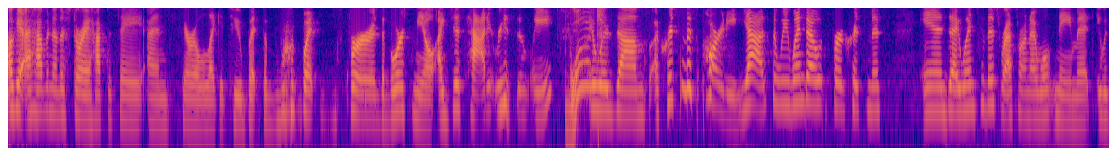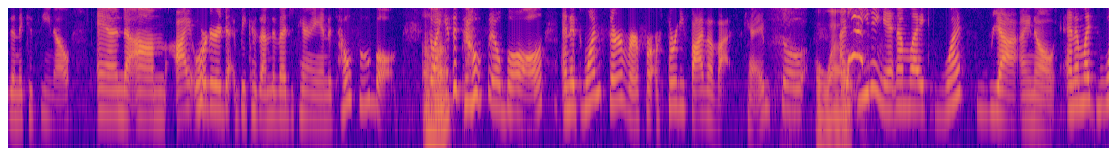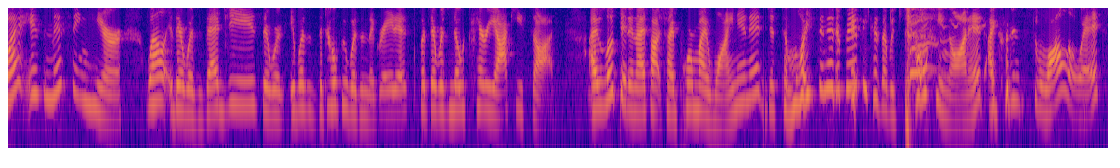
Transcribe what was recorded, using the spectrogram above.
Okay, I have another story I have to say, and Sarah will like it too. But the but for the worst meal, I just had it recently. What? It was um, a Christmas party. Yeah, so we went out for Christmas and I went to this restaurant. I won't name it. It was in a casino, and um, I ordered because I'm the vegetarian a tofu bowl. So uh-huh. I get the tofu bowl, and it's one server for 35 of us. Okay, so oh, wow. I'm what? eating it, and I'm like, "What's?" Yeah, I know, and I'm like, "What is missing here?" Well, there was veggies. There were. It was the tofu wasn't the greatest, but there was no teriyaki sauce. I looked at it and I thought, should I pour my wine in it just to moisten it a bit because I was choking on it. I couldn't swallow it.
